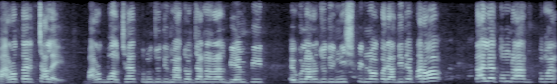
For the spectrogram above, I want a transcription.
ভারতের চালে, ভারত বলছে, তুমি যদি মেজর জেনারেল বিএমপির এগুলার যদি নিষ্পীর্ণ করে দিতে পারো তাহলে তোমরা, তোমার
